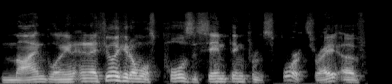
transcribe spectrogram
mind blowing. And I feel like it almost pulls the same thing from sports, right? Of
